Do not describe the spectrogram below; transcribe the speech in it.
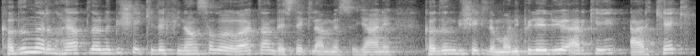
kadınların hayatlarını bir şekilde finansal olaraktan desteklenmesi. Yani kadın bir şekilde manipüle ediyor erkeği. Erkek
